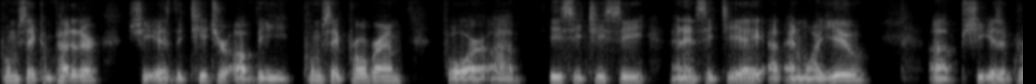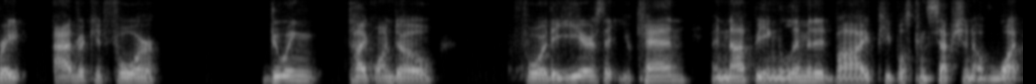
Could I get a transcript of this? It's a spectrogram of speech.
Pumse competitor. She is the teacher of the Pumse program for uh, ECTC and NCTA at NYU. Uh, she is a great advocate for doing Taekwondo for the years that you can and not being limited by people's conception of what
